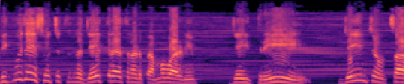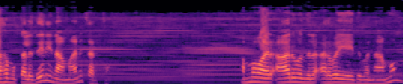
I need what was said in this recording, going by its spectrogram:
దిగ్విజయ సూచకంగా జయత్రేత నడిపే అమ్మవారిని జైత్రి. జయించే ఉత్సాహము కలదే నీ నామానికి అర్థం. అమ్మవారి ఆరు వందల అరవై ఐదవ నామం.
